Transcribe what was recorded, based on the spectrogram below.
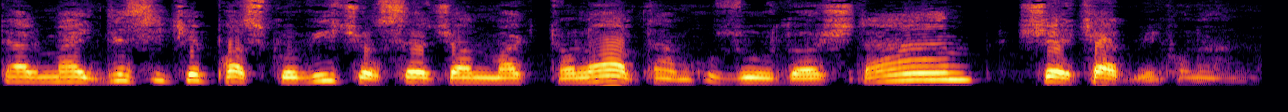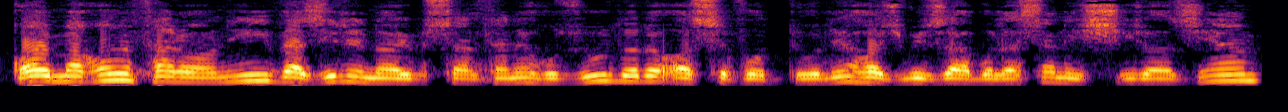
در مجلسی که پاسکوویچ و سرجان مکدونالد هم حضور داشتن شرکت می‌کنن. قای مقام فرانی وزیر نایب سلطنه حضور داره آصف الدوله حاج میرزا ابوالحسن شیرازی هم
